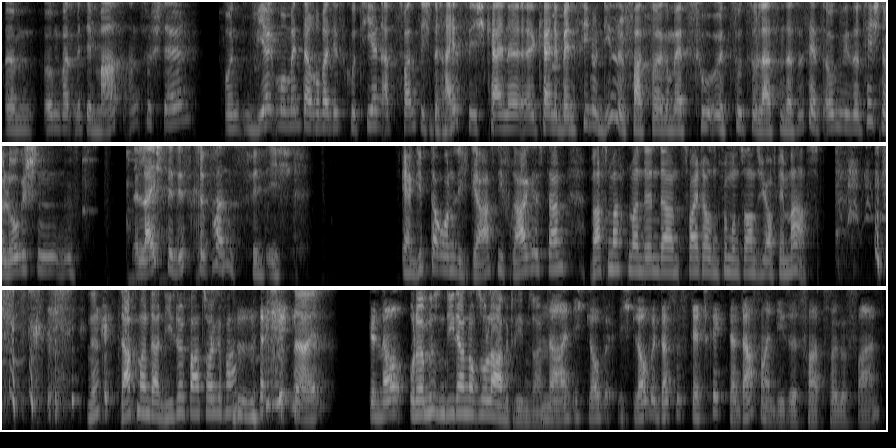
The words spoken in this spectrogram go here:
ähm, irgendwas mit dem Mars anzustellen. Und wir im Moment darüber diskutieren, ab 2030 keine, äh, keine Benzin- und Dieselfahrzeuge mehr zu, äh, zuzulassen. Das ist jetzt irgendwie so technologischen äh, leichte Diskrepanz, finde ich. Er gibt da ordentlich Gas. Die Frage ist dann, was macht man denn dann 2025 auf dem Mars? ne? Darf man da Dieselfahrzeuge fahren? Nein. Genau. Oder müssen die dann noch solarbetrieben sein? Nein, ich glaube, ich glaube, das ist der Trick. Da darf man diese Fahrzeuge fahren.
